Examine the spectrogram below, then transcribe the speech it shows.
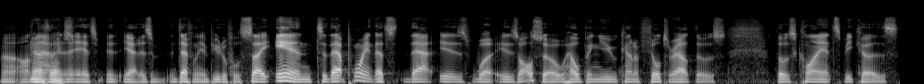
uh, on yeah, that. Thanks. It's it, yeah, it's definitely a beautiful site. And to that point, that's that is what is also helping you kind of filter out those those clients because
